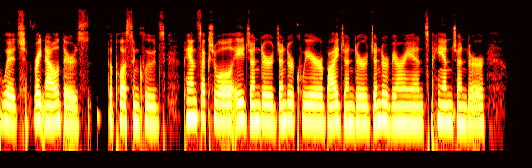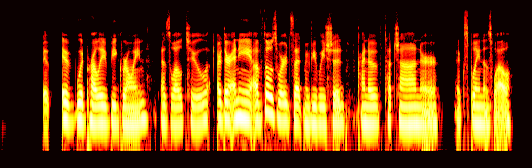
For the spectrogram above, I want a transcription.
which right now there's the plus includes pansexual, agender, genderqueer, bigender, gender variant, pangender. It, it would probably be growing as well too. Are there any of those words that maybe we should kind of touch on or explain as well?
